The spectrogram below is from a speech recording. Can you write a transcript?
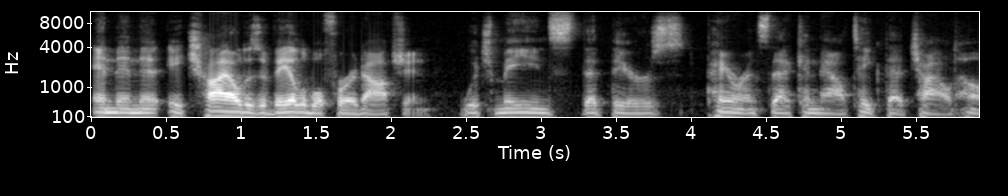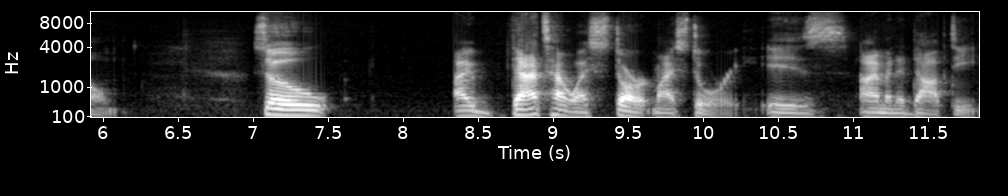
and then a child is available for adoption which means that there's parents that can now take that child home. So I that's how I start my story is I'm an adoptee.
